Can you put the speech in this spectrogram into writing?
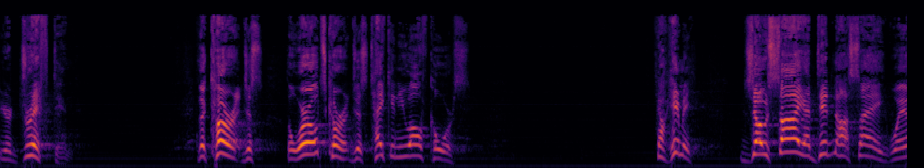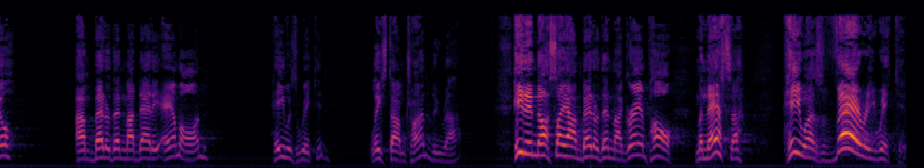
You're drifting. The current, just the world's current, just taking you off course. Y'all hear me? Josiah did not say, Well, I'm better than my daddy Amon. He was wicked. At least I'm trying to do right. He did not say, I'm better than my grandpa Manasseh. He was very wicked.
